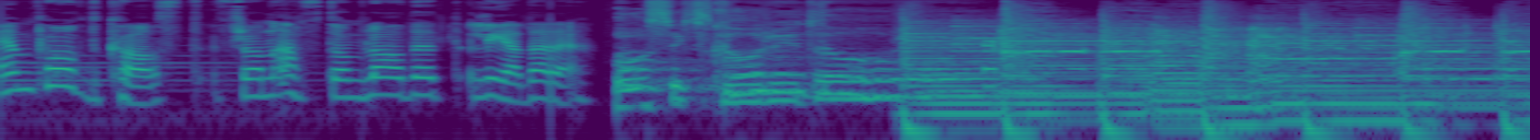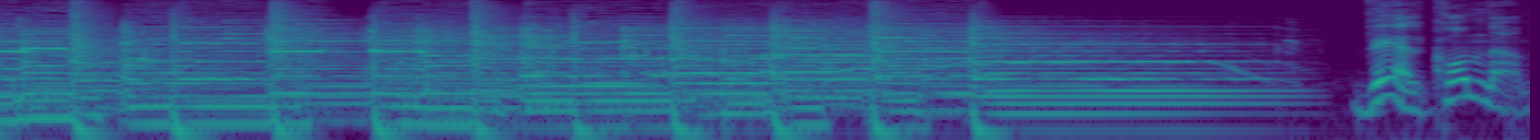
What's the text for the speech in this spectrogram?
En podcast från Aftonbladet Ledare. Åsiktskorridor. Välkomna!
